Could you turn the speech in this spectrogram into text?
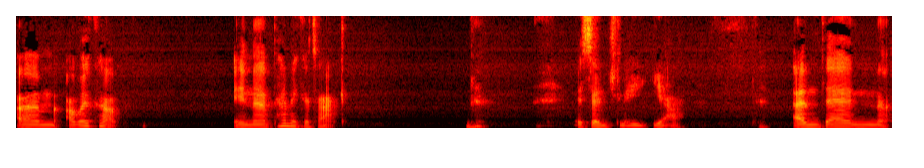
um, I woke up in a panic attack. Essentially, yeah. And then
